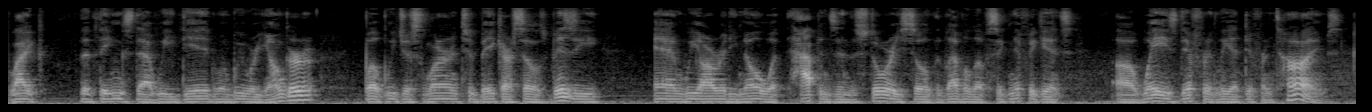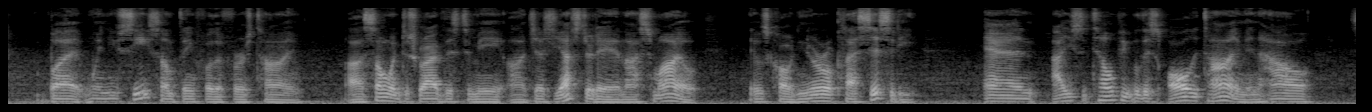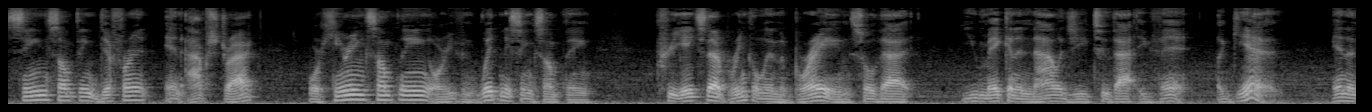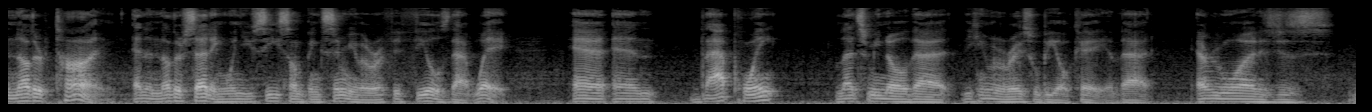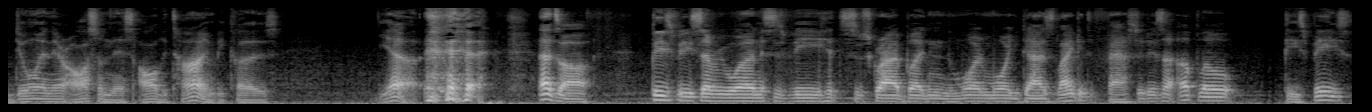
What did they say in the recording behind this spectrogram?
like the things that we did when we were younger, but we just learned to make ourselves busy and we already know what happens in the story, so the level of significance uh, weighs differently at different times. But when you see something for the first time, uh, someone described this to me uh, just yesterday, and I smiled. It was called neuroplasticity, And I used to tell people this all the time and how seeing something different and abstract or hearing something or even witnessing something creates that wrinkle in the brain so that you make an analogy to that event again in another time and another setting when you see something similar or if it feels that way. And and that point lets me know that the human race will be okay and that everyone is just doing their awesomeness all the time because yeah that's all peace peace everyone. This is v. Hit the subscribe button. The more and more you guys like it the faster it is i upload. Peace peace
